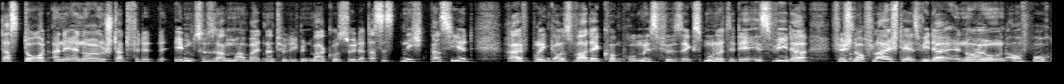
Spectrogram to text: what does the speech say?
dass dort eine Erneuerung stattfindet. Im Zusammenarbeit natürlich mit Markus Söder. Das ist nicht passiert. Ralf Brinkhaus war der Kompromiss für sechs Monate. Der ist weder Fisch noch Fleisch, der ist weder Erneuerung Erneuerung und Aufbruch,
